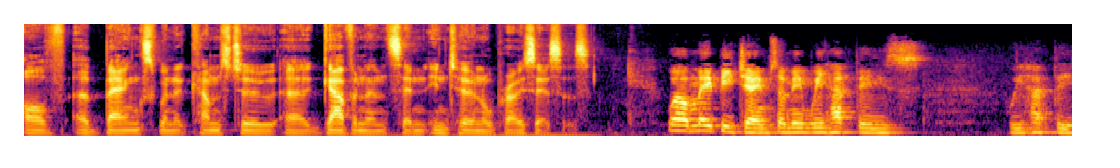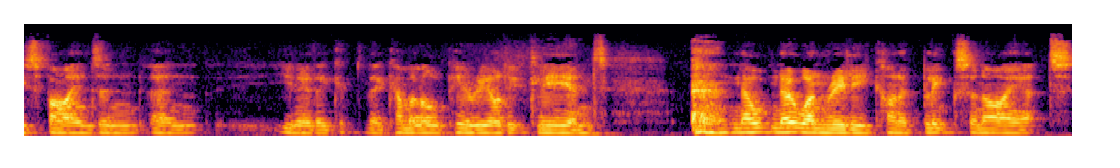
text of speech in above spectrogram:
of uh, banks when it comes to uh, governance and internal processes? Well, maybe, James. I mean, we have these we have these fines and, and you know they they come along periodically, and no no one really kind of blinks an eye at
